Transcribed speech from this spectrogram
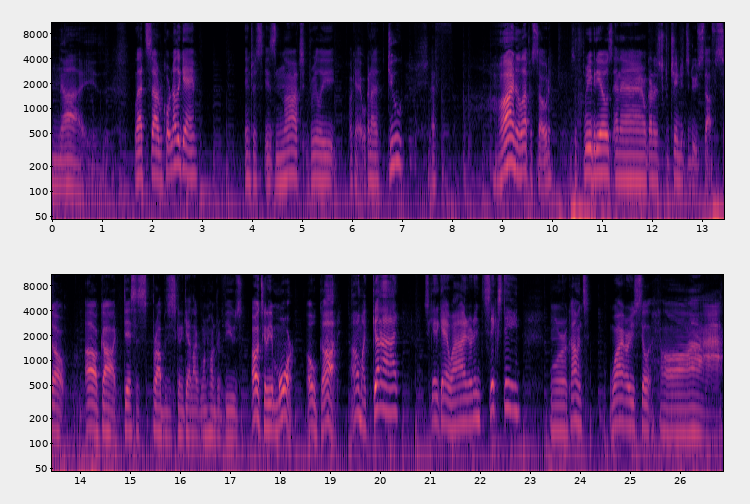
Nice. Let's uh, record another game. Interest is not really. Okay, we're gonna do a final episode. So three videos, and then we're gonna just continue to do stuff. So, Oh god, this is probably just gonna get like 100 views. Oh, it's gonna get more. Oh god. Oh my god. It's gonna get 116 more comments. Why are you still? Oh,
